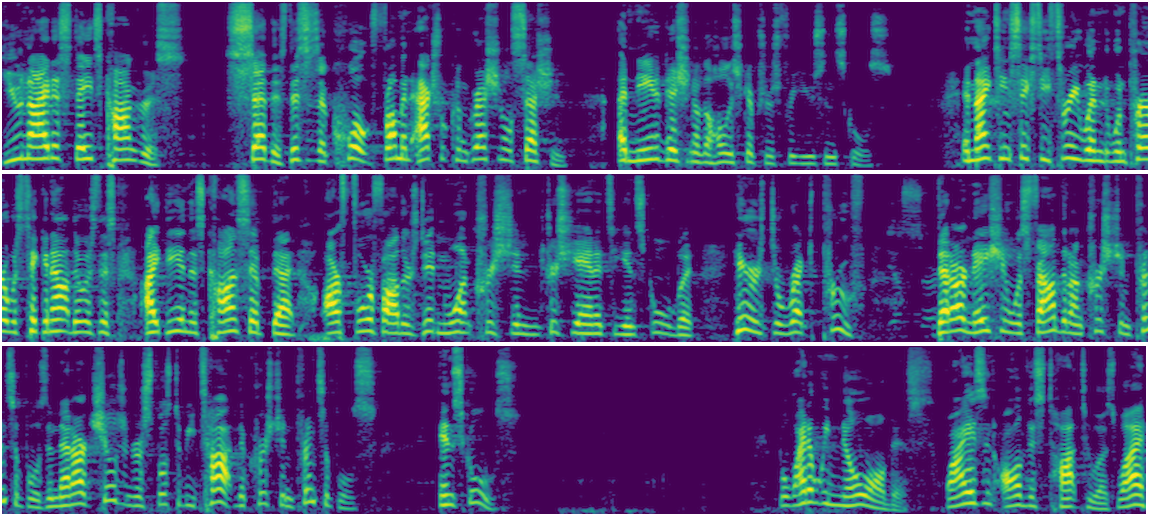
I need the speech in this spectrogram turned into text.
United States Congress said this. This is a quote from an actual congressional session, a neat edition of the Holy Scriptures for use in schools. In 1963, when, when prayer was taken out, there was this idea and this concept that our forefathers didn't want Christian Christianity in school, but here is direct proof yes, that our nation was founded on Christian principles and that our children are supposed to be taught the Christian principles in schools. But why don't we know all this? Why isn't all this taught to us? Why,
